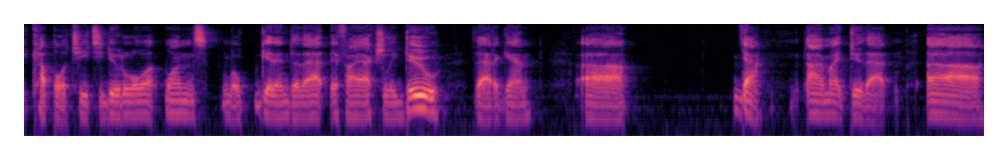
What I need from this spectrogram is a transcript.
a couple of cheatsy doodle ones. We'll get into that if I actually do that again. Uh, yeah, I might do that. Uh,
